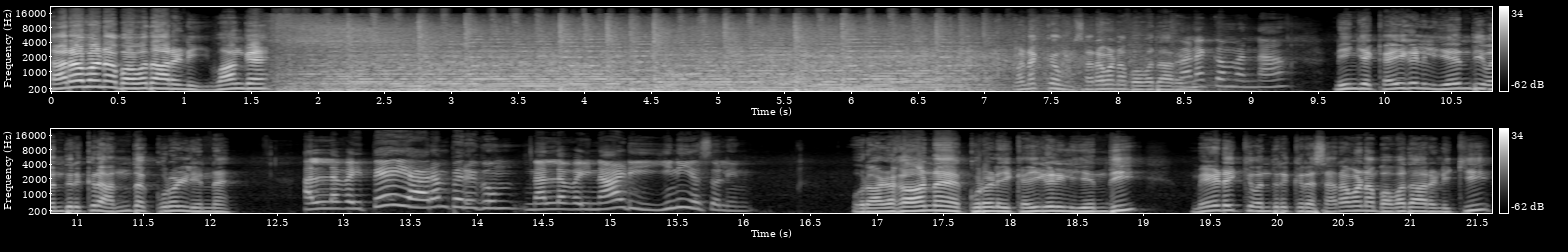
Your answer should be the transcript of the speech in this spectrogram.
சரவண பவதாரணி. வாங்க. வணக்கம் சரவண பவதாரணி. வணக்கம் அண்ணா. நீங்க கைகளில் ஏந்தி வந்திருக்கிற அந்த குறள் என்ன? அல்லவை தேயாரம் பெருகும் நல்லவை நாடி இனிய சொல்லின். ஒரு அழகான குரலை கைகளில் ஏந்தி மேடைக்கு வந்திருக்கிற சரவண பவதாரணிக்கு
